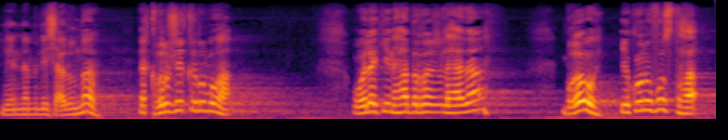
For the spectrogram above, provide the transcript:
لأن من يشعلوا النار ما يقدروش يقربوها. ولكن هذا الرجل هذا بغوه يكونوا في وسطها.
